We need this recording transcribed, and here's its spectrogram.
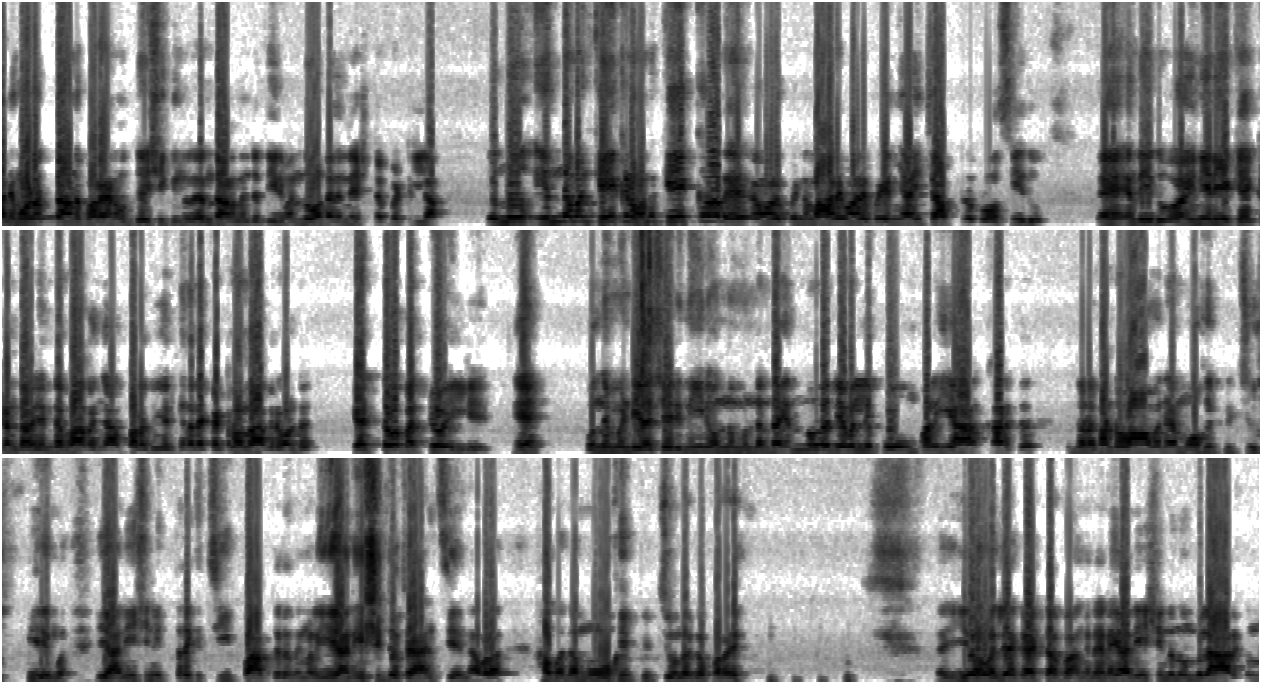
അനുമോൾ എന്താണ് പറയാൻ ഉദ്ദേശിക്കുന്നത്? എന്താണ് നിന്റെ തീരുമാനം? എന്തുകൊണ്ട് നിന്നെ ഇഷ്ടപ്പെട്ടില്ല? എന്ന് എന്ന് അവൻ കേൾക്കണം. അത് കേൾക്കാതെ പിന്നെ മാറി മാറി പോയി. ഞാൻ ഈ ചാപ്റ്റർ ക്ലോസ് ചെയ്തു. എന്ത് ചെയ്തു? ഇനി എനിക്ക് കേൾക്കണ്ട. എന്റെ ഭാഗം ഞാൻ പറഞ്ഞു. എനിക്ക് നല്ല കെട്ടണമെന്ന് ആഗ്രഹമുണ്ട്. കെട്ടോ പറ്റോ ഇല്ലേ? ഏഹ് ഒന്നും മിണ്ടിയില്ല. ശരി നീ ഒന്നും മിണ്ടണ്ട എന്നുള്ള ലെവലിൽ പോകുമ്പോൾ ഈ ആൾക്കാർക്ക് എന്താണ് കണ്ടോ അവനെ മോഹിപ്പിച്ചു. ഈ അനീഷിനെ ഇത്രയ്ക്ക് ചീപ്പാക്കരുത് നിങ്ങൾ. ഈ അനീഷിന്റെ ഫാൻസി തന്നെ. അവളെ അവനെ മോഹിപ്പിച്ചു എന്നൊക്കെ പറയും. അയ്യോ വലിയ കേട്ടോ അപ്പൊ അങ്ങനെയാണെങ്കിൽ അനീഷിന്റെ മുമ്പിൽ ആർക്കും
